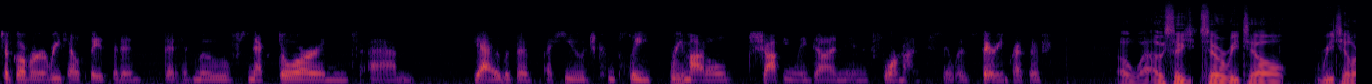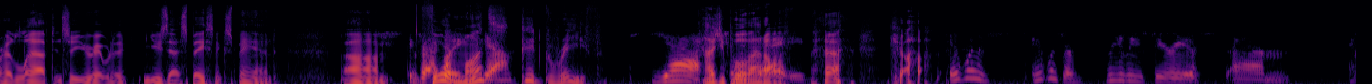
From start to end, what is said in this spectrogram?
took over a retail space that had that had moved next door and um, yeah, it was a, a huge, complete remodel, shockingly done in four months. It was very impressive. Oh wow! Oh, so so a retail retailer had left, and so you were able to use that space and expand. Um, exactly. Four months. Yeah. Good grief! Yeah. How'd you pull that day. off? God. It was it was a really serious. Um, it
